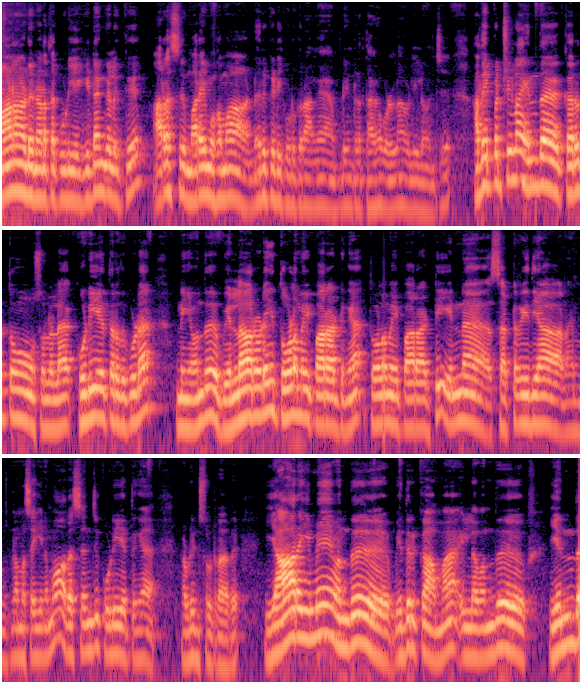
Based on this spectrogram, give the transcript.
மாநாடு நடத்தக்கூடிய இடங்களுக்கு அரசு மறைமுகமாக நெருக்கடி கொடுக்குறாங்க அப்படின்ற தகவல்லாம் வெளியில் வந்துச்சு. அதை பற்றிலாம் எந்த கருத்தும் சொல்லலை. கொடியேற்றுறது கூட நீங்கள் வந்து எல்லாரோடையும் தோழமை பாராட்டுங்க. தோழமை பாராட்டி என்ன சட்ட ரீதியாக நம்ம செய்யணுமோ அதை செஞ்சு கொடியேற்றுங்க அப்படின்னு சொல்கிறாரு யாரையுமே வந்து எதிர்க்காம இல்லை வந்து எந்த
